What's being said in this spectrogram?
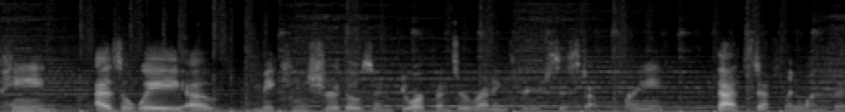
pain as a way of making sure those endorphins are running through your system, right? That's definitely one thing.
